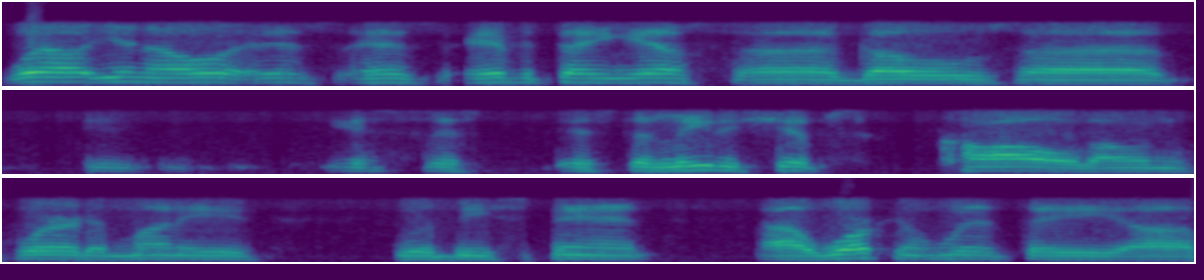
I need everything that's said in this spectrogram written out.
Well, you know, as as everything else uh, goes, uh, it's, it's it's the leadership's call on where the money will be spent. Uh, working with the uh,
